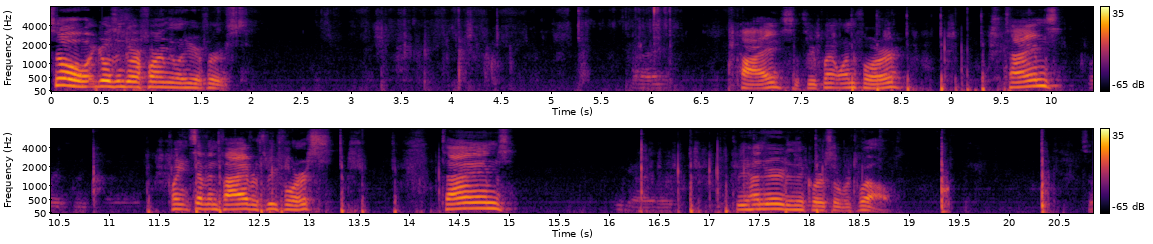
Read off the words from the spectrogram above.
So it goes into our formula here first? Pi, so 3.14 times 0.75 or 3 fourths times 300 and of course over 12. So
